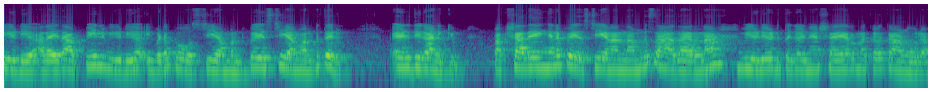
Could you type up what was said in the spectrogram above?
വീഡിയോ അതായത് അപ്പീൽ വീഡിയോ ഇവിടെ പോസ്റ്റ് ചെയ്യാൻ പറഞ്ഞിട്ട് പേസ്റ്റ് ചെയ്യാൻ പറഞ്ഞിട്ട് തരും. എഴുതി കാണിക്കും. പക്ഷെ അതെങ്ങനെ പേസ്റ്റ് ചെയ്യണം? നമ്മൾ സാധാരണ വീഡിയോ എടുത്തു കഴിഞ്ഞാൽ ഷെയർ എന്നൊക്കെ കാണുമല്ലോ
